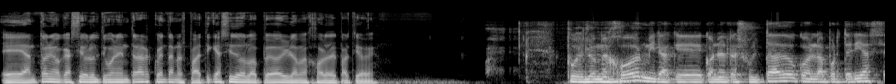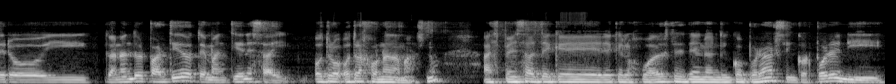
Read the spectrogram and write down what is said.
eh, Antonio, que ha sido el último en entrar, cuéntanos para ti qué ha sido lo peor y lo mejor del partido de hoy. Pues lo mejor, mira, que con el resultado, con la portería cero y ganando el partido, te mantienes ahí. Otro, otra jornada más, ¿no? A expensas de que, de que los jugadores que se tengan que incorporar se incorporen y,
